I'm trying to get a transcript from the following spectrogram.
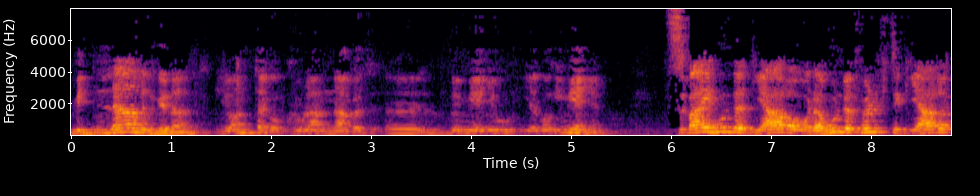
mit Namen genannt. I on tego króla nawet e, wymienił jego imieniem. 200 Jahre oder 150 Jahre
